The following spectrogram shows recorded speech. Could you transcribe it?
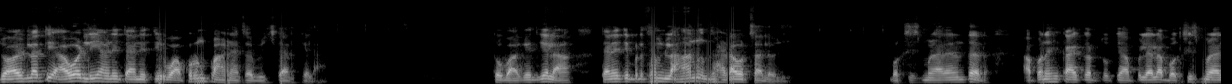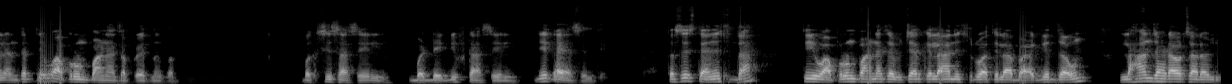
जॉर्जला ती आवडली आणि त्याने ती वापरून पाहण्याचा विचार केला. तो बागेत गेला त्याने ती प्रथम लहान झाडावर चालवली. बक्षीस मिळाल्यानंतर आपणही काय करतो की आपल्याला बक्षीस मिळाल्यानंतर ते वापरून पाहण्याचा प्रयत्न करतो. बक्षीस असेल बर्थडे गिफ्ट असेल जे काय असेल ते. तसेच त्याने सुद्धा ती वापरून पाहण्याचा विचार केला आणि सुरुवातीला बागेत जाऊन लहान झाडावर चालवली.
